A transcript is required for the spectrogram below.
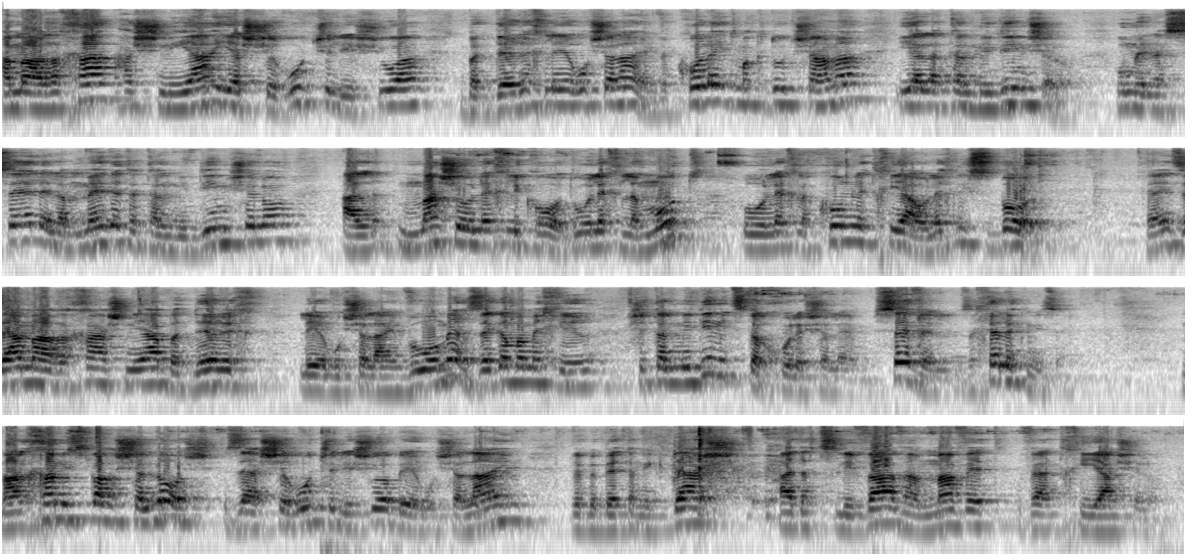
המערכה השנייה היא השירות של ישוע בדרך לירושלים, וכל ההתמקדות שמה היא על התלמידים שלו. הוא מנסה ללמד את התלמידים שלו על מה שהולך לקרות. הוא הולך למות, הוא הולך לקום לתחייה, הוא הולך לסבול. Okay? אוקיי? זה המערכה השנייה בדרך לירושלים, והוא אומר, זה גם המחיר שתלמידים יצטרכו לשלם. סבל, זה חלק מזה. מערכה מספר שלוש זה השירות של ישוע בירושלים ובבית המקדש עד הצליבה והמוות והתחייה שלו.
